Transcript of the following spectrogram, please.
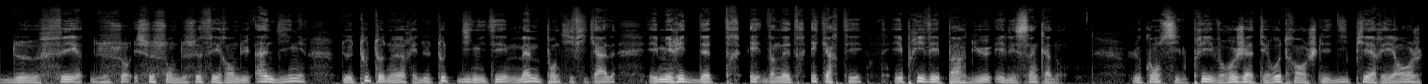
de, ce fait rendus indignes de tout honneur et de toute dignité, même pontificale, et méritent d'en être écartés et privés par Dieu et les saints canons le Concile prive, rejette et retranche les dix pierres et anges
